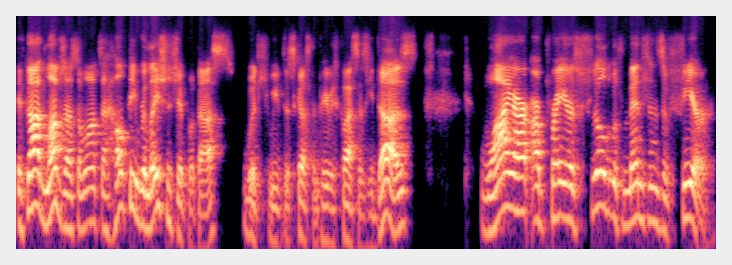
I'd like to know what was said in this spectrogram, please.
if God loves us and wants a healthy relationship with us, which we've discussed in previous classes, He does, why are our prayers filled with mentions of fear?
